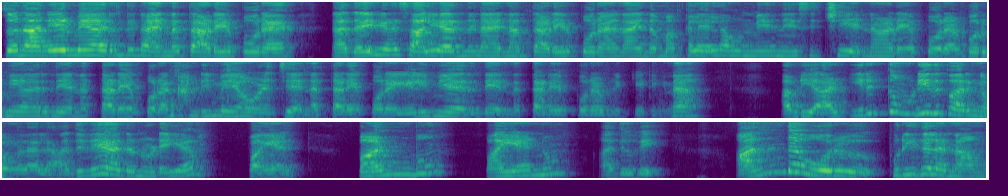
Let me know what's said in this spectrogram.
ஸோ நான் நேர்மையாக இருந்து நான் என்னத்தை அடைய போகிறேன் நான் தைரியசாலியாக இருந்து நான் என்ன தடைய போகிறேன் நான் இந்த மக்களை எல்லாம் உண்மையாக நேசித்து என்ன அடைய போகிறேன் பொறுமையாக இருந்து என்ன தடைய போகிறேன் கடுமையாக உழைச்சி என்ன தடைய போகிறேன் எளிமையாக இருந்து என்ன தடைய போகிறேன் அப்படின்னு கேட்டிங்கன்னா அப்படி இருக்க முடியுது பாருங்க அவங்களால அதுவே அதனுடைய பயன். பண்பும் பயனும் அதுவே. அந்த ஒரு புரிதலை நாம்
